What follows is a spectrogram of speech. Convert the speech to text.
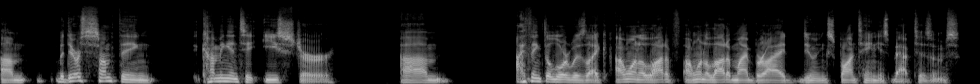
um, but there was something coming into easter um, I think the Lord was like, I want a lot of I want a lot of my bride doing spontaneous baptisms.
